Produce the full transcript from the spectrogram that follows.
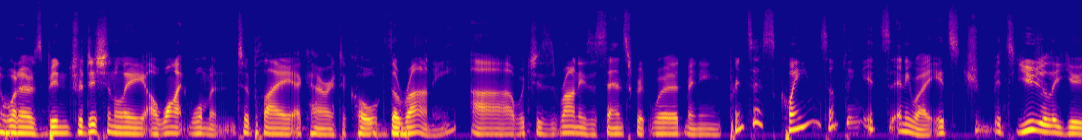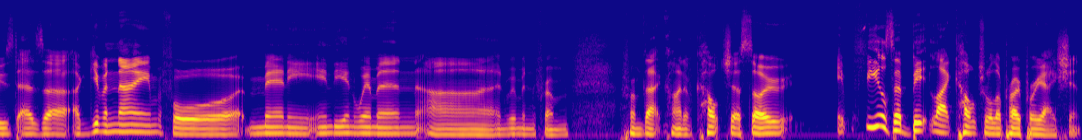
what has been traditionally a white woman to play a character called the Rani, uh, which is Rani is a Sanskrit word meaning princess, queen, something. It's anyway, it's tr- it's usually used as a, a given name for many Indian women uh, and women from from that kind of culture. So it feels a bit like cultural appropriation,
